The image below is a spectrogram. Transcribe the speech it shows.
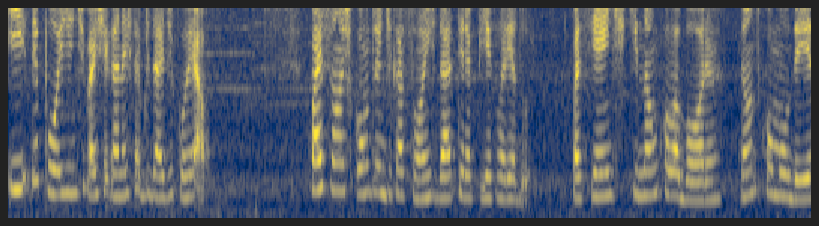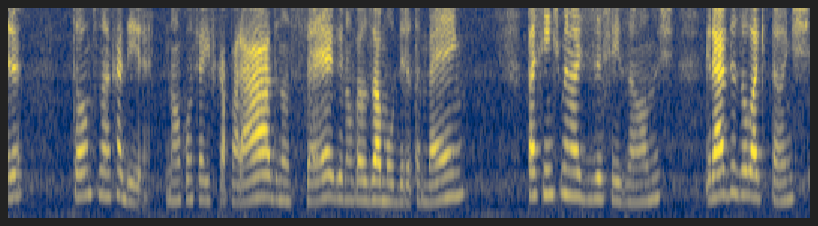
E depois a gente vai chegar na estabilidade de cor real. Quais são as contraindicações da terapia clareadora? Paciente que não colabora tanto com moldeira, tanto na cadeira. Não consegue ficar parado, não segue, não vai usar a moldeira também. Paciente menor de 16 anos grávidas ou lactantes,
